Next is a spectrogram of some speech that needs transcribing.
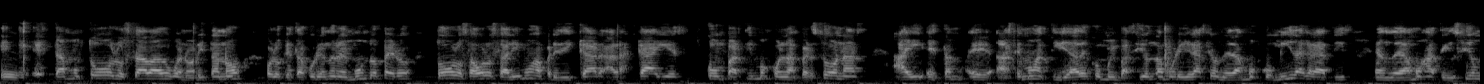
eh, estamos todos los sábados, bueno, ahorita no por lo que está ocurriendo en el mundo, pero todos los sábados salimos a predicar a las calles, compartimos con las personas, ahí estamos, eh, hacemos actividades como Invasión de Amor y Gracia, donde damos comida gratis, donde damos atención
